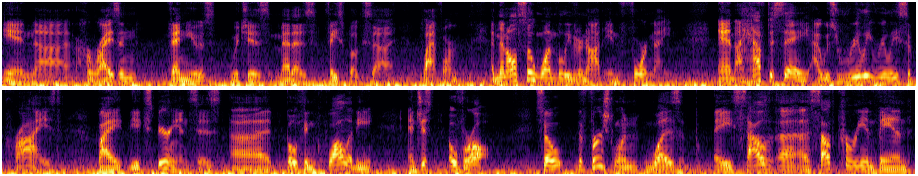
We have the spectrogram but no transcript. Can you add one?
in uh, Horizon Venues, which is Meta's Facebook's uh, platform, and then also one, believe it or not, in Fortnite. And I have to say, I was really, really surprised by the experiences, uh, both in quality and just overall. So the first one was a South uh, a South Korean band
